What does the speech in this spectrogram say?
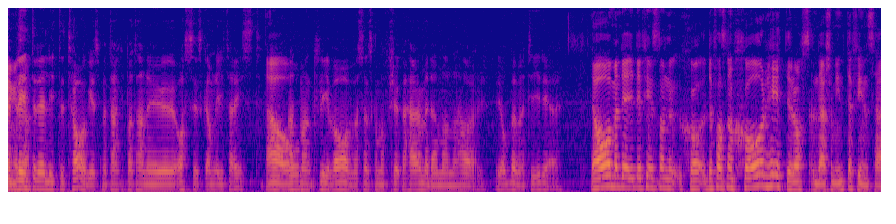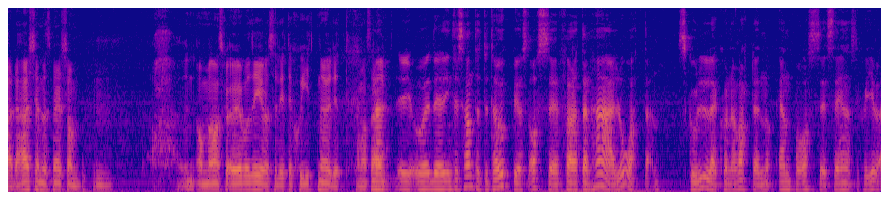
inte, blir inte det lite tragiskt med tanke på att han är ju Ozzys gamla gitarrist? Ja, Att man kliver av och sen ska man försöka härma den man har jobbat med tidigare. Ja men det, det finns någon det fanns någon skörhet i rösten där som inte finns här. Det här kändes mer som om man ska överdriva så lite skitnödigt kan man säga. Men det är intressant att du tar upp just Ozzy för att den här låten skulle kunna varit en, en på Ozzys senaste skiva.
